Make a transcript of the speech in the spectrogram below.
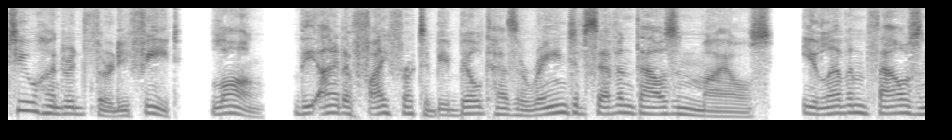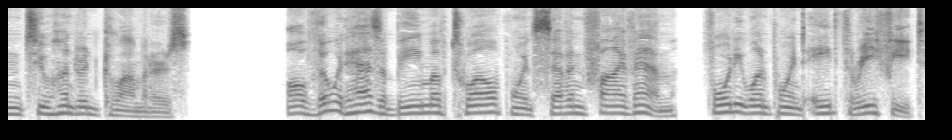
230 feet, long, the Ida Pfeiffer to be built has a range of 7,000 miles, 11,200 kilometers. Although it has a beam of 12.75 m, 41.83 feet,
